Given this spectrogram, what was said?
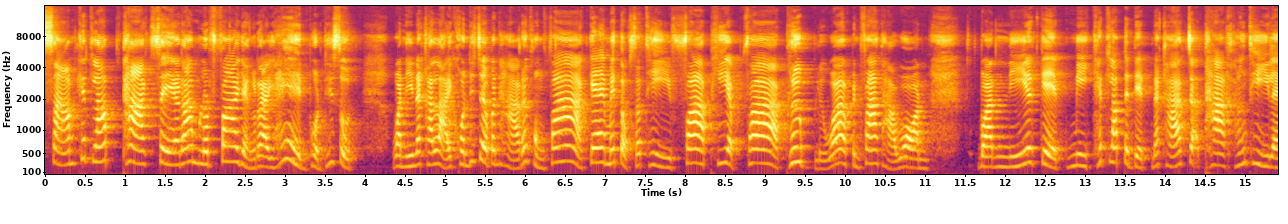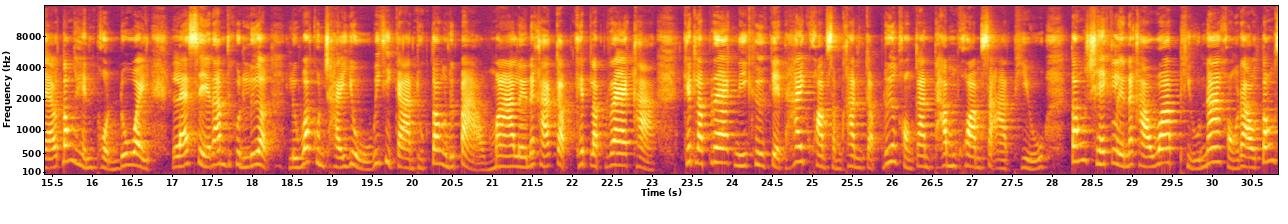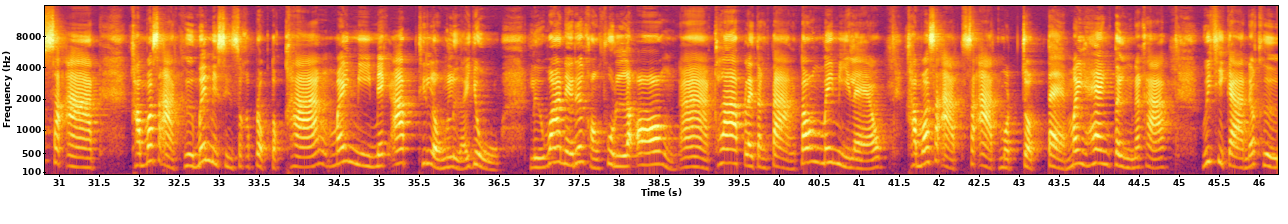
3 เคล็ดลับทาเซรั่มลดฝ้าอย่างไรให้เห็นผลที่สุด วันนี้นะคะหลายคนที่เจอปัญหาเรื่องของฝ้า แก้ไม่ตกสักทีฝ้าเพียบฝ้าพรึบ หรือว่าเป็นฝ้าถาวร วันนี้เกดมีเคล็ดลับเด็ดๆนะคะ จะทาทั้งทีแล้วต้องเห็นผลด้วย และเซรั่มที่คุณเลือก หรือว่าคุณใช้อยู่วิธีการถูกต้องหรือเปล่ามาเลยนะคะ กับเคล็ดลับแรกค่ะ เคล็ดลับแรกนี้คือเกดให้ความสำคัญกับเรื่องของการทำความสะอาดผิว ต้องเช็คเลยนะคะว่าผิวหน้าของเราต้องสะอาดคำว่าสะอาดคือไม่มีสิ่งสกปรกตกค้าง ไม่มีเมคอัพที่หลงเหลืออยู่ หรือว่าในเรื่องของฝุ่นละอองอ่าคราบอะไรต่างๆ ต้องไม่มีแล้วคำว่าสะอาดสะอาดหมดจดแต่ไม่แห้งตึงนะคะ วิธีการก็คือ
